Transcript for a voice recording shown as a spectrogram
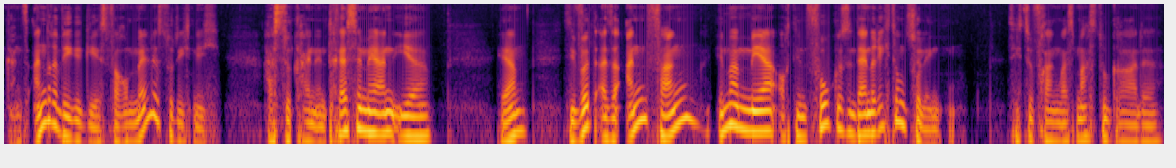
ganz andere Wege gehst? Warum meldest du dich nicht? Hast du kein Interesse mehr an ihr? Ja, Sie wird also anfangen, immer mehr auch den Fokus in deine Richtung zu lenken. Sich zu fragen, was machst du gerade?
